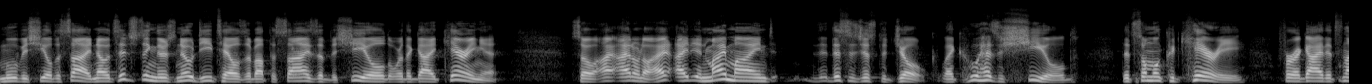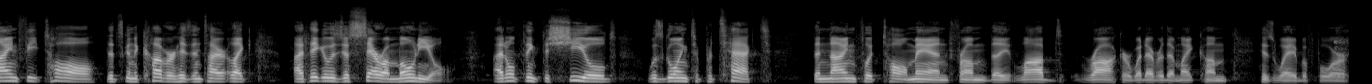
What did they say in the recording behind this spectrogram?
move his shield aside. Now it's interesting there's no details about the size of the shield or the guy carrying it. So i, I don't know. I, I, in my mind th- this is just a joke. Like who has a shield that someone could carry for a guy that's nine feet tall that's going to cover his entire like i think it was just ceremonial. I don't think the shield was going to protect the nine foot tall man from the lobbed rock or whatever that might come his way before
